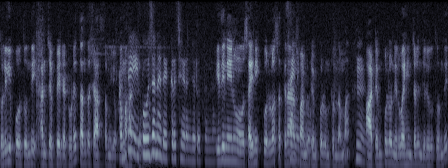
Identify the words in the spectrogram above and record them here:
తొలగిపోతుంది అని చెప్పేటటువంటి తంత్రశాస్త్రం యొక్క పూజ అనేది ఎక్కడ చేయడం జరుగుతుంది ఇది నేను సైనిక్పూర్లో సత్యనారాయణ స్వామి. టెంపుల్ ఉంటుందమ్మా. ఆ టెంపుల్లో నిర్వహించడం జరుగుతుంది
